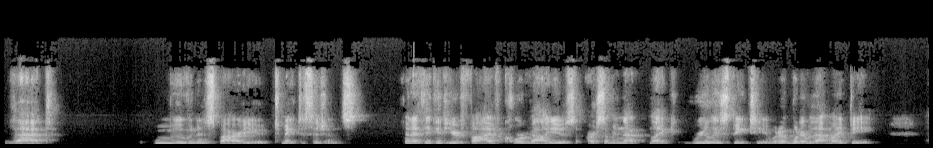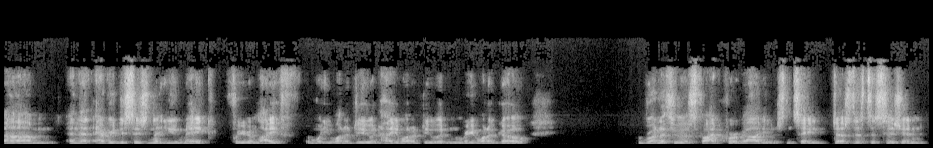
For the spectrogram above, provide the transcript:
that move and inspire you to make decisions. And I think if your five core values are something that like really speak to you, whatever, whatever that might be, um, and that every decision that you make for your life and what you want to do and how you want to do it and where you want to go, run it through those five core values and say, does this decision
